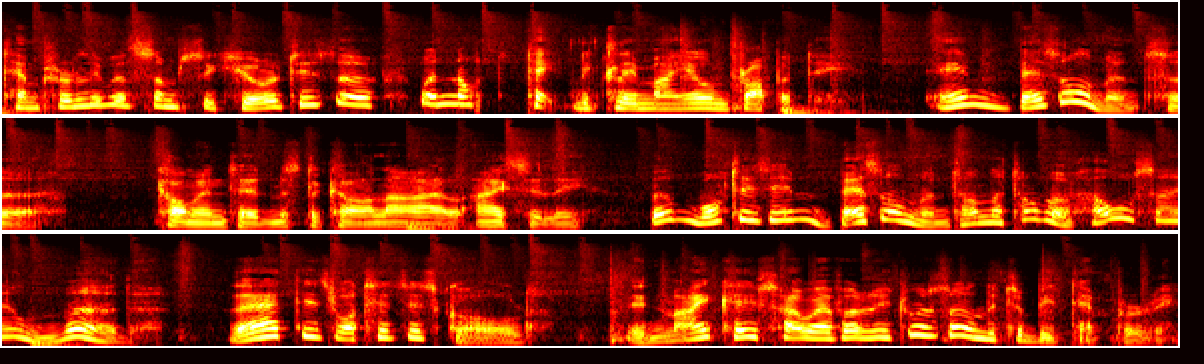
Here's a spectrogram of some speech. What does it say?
temporarily with some securities that were not technically my own property." "Embezzlement, sir," commented Mr. Carlyle icily. "But what is embezzlement on the top of wholesale murder?" "That is what it is called. In my case, however, it was only to be temporary.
